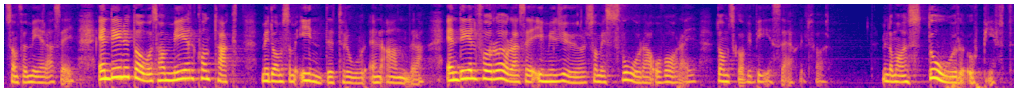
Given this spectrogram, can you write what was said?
som förmerar sig. En del utav oss har mer kontakt med de som inte tror än andra. En del får röra sig i miljöer som är svåra att vara i. De ska vi be särskilt för. Men de har en stor uppgift.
